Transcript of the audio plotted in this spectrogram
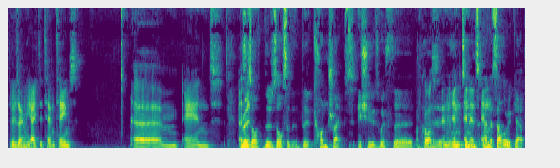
there's only eight to ten teams. Um, and There said- al- there's also the, the contract issues with the Of course, uh, and- and and, and- the salary cap.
